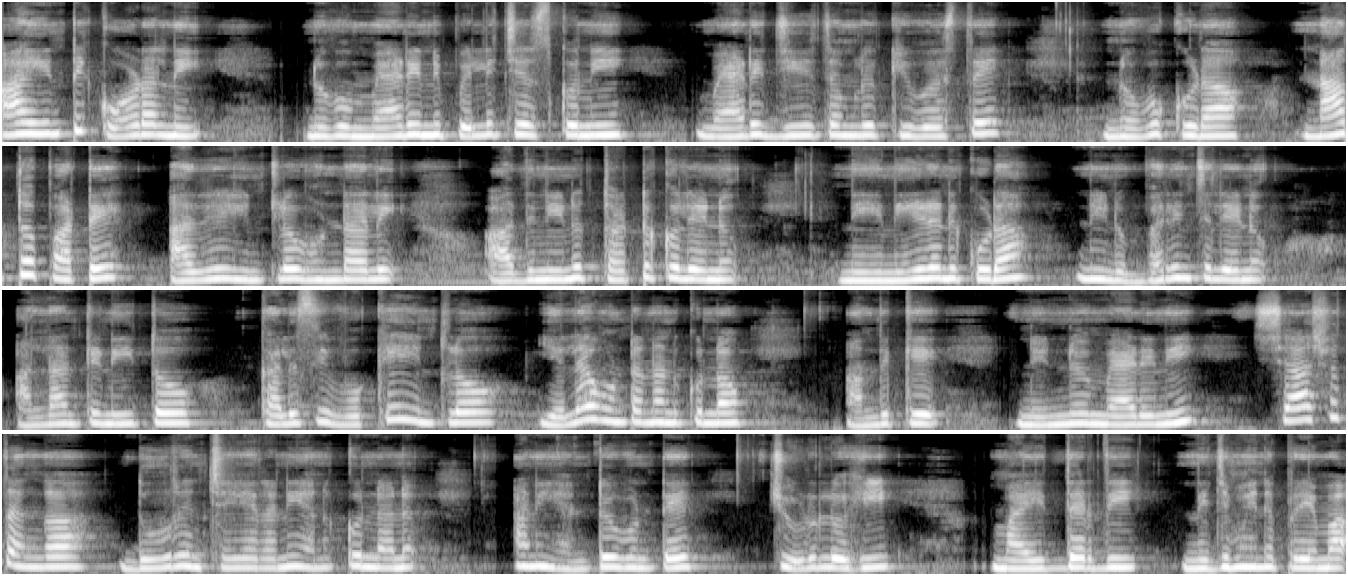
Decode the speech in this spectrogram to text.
ఆ ఇంటి కోడల్ని నువ్వు మ్యాడీని పెళ్ళి చేసుకొని మ్యారేజ్ జీవితంలోకి వస్తే నువ్వు కూడా నాతో పాటే అదే ఇంట్లో ఉండాలి. అది నేను తట్టుకోలేను. నీ నీడని కూడా నేను భరించలేను. అలాంటి నీతో కలిసి ఒకే ఇంట్లో ఎలా ఉంటాననుకున్నావు? అందుకే నిన్ను మ్యాడీని శాశ్వతంగా దూరం చేయాలని అనుకున్నాను అని అంటూ ఉంటే చూడు లోహి మా ఇద్దరిది నిజమైన ప్రేమ.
